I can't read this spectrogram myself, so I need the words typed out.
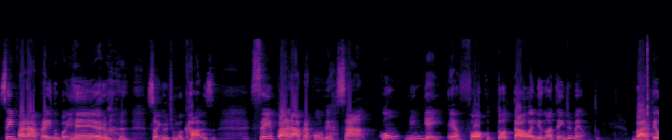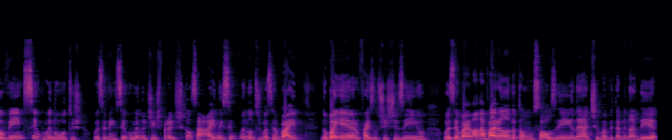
sem parar para ir no banheiro, só em último caso. Sem parar para conversar com ninguém. É foco total ali no atendimento. Bateu 25 minutos, você tem 5 minutinhos para descansar. Aí nos 5 minutos você vai no banheiro, faz um xixizinho, você vai lá na varanda, toma um solzinho, né, ativa a vitamina D,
